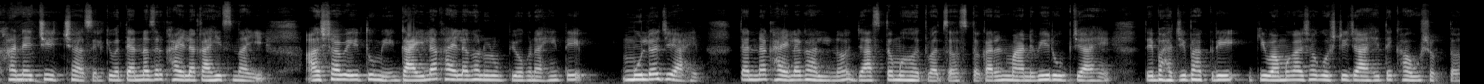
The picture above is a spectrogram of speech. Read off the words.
खाण्याची इच्छा असेल किंवा त्यांना जर खायला काहीच नाही अशा वेळी तुम्ही गाईला खायला घालून उपयोग नाही ते मुलं जी आहेत त्यांना खायला घालणं जास्त महत्त्वाचं असतं. कारण मानवी रूप जे आहे ते भाजी भाकरी किंवा मग अशा गोष्टी ज्या आहेत ते खाऊ शकतं.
